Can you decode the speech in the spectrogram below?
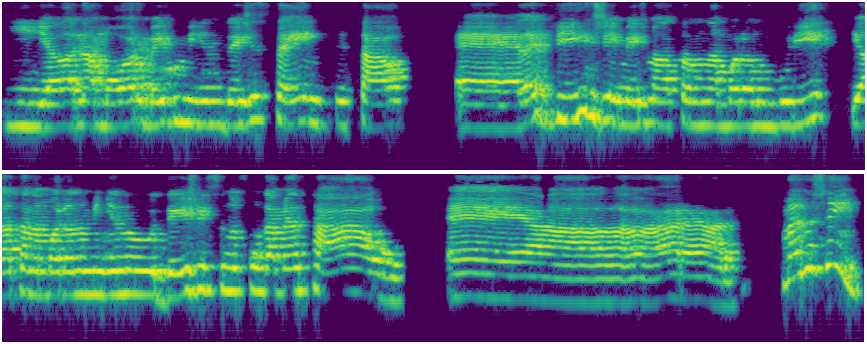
e ela namora o mesmo menino desde sempre e tal. É, ela é virgem mesmo, ela tá namorando um guri e ela tá namorando um menino desde o ensino fundamental. É, a Arara. Mas assim,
